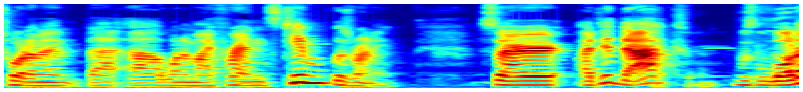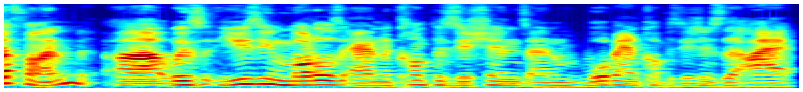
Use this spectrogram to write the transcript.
tournament that uh, one of my friends Tim was running. So I did that. It was a lot of fun. Uh, was using models and compositions and warband compositions that I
